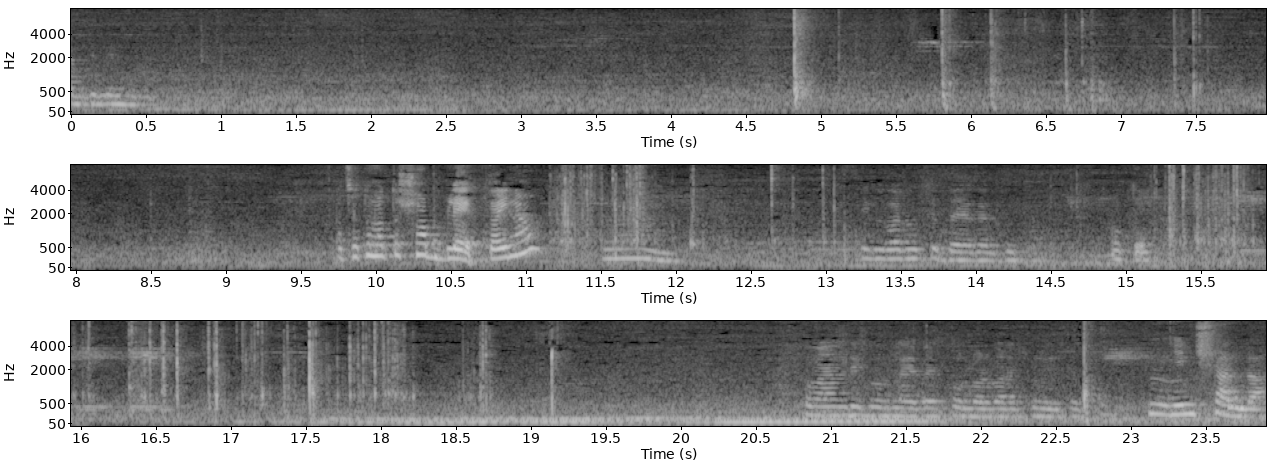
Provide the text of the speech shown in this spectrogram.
হ্যাঁ শেয়ার দিলে হবে আচ্ছা তোমার তো সব ব্ল্যাক তাই না? হুম। সিলভার হচ্ছে ব্যাগ আর দুটো। ওকে। তোমার আমি লাইভে ফলোয়ার বাড়া শুরু ইনশাল্লাহ।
